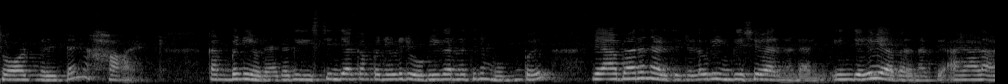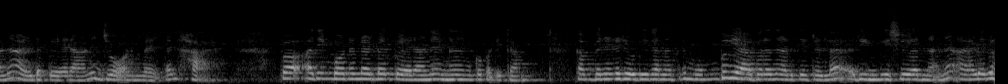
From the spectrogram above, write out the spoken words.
ജോൺ മിൽട്ടൺ ഹാൾ. കമ്പനിയുടെ അതായത് ഈസ്റ്റ് ഇന്ത്യ കമ്പനിയുടെ രൂപീകരണത്തിന് മുമ്പ് വ്യാപാരം നടത്തിയിട്ടുള്ള ഒരു ഇംഗ്ലീഷുകാരനുണ്ടായിരുന്നു ഇന്ത്യയിൽ വ്യാപാരം നടത്തി. അയാളാണ് അയാളുടെ പേരാണ് ജോൺ വെൽഡൻ ഹാർ അപ്പോൾ അത് ഇമ്പോർട്ടന്റ് ആയിട്ടുള്ള ഒരു പേരാണ്. എങ്ങനെ നമുക്ക് പഠിക്കാം? കമ്പനിയുടെ രൂപീകരണത്തിന് മുമ്പ് വ്യാപാരം നടത്തിയിട്ടുള്ള ഒരു ഇംഗ്ലീഷുകാരനാണ്. അയാൾ ഒരു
